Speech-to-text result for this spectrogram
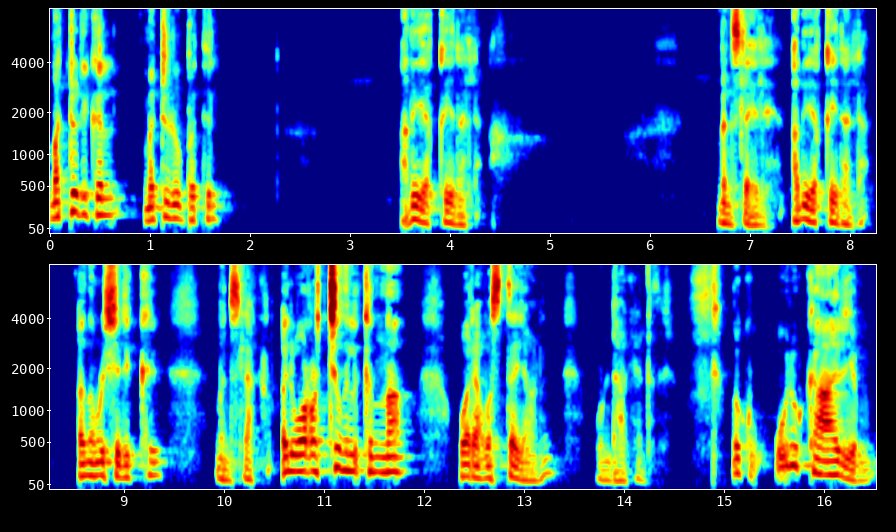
മറ്റൊരിക്കൽ മറ്റു രൂപത്തിൽ അത് യക്കീനല്ല മനസ്സിലായില്ലേ? അത് യക്കീനല്ല. അത് നമ്മൾ ശരിക്ക് മനസ്സിലാക്കണം. അതിൽ ഉറച്ചു നിൽക്കുന്ന ഒരവസ്ഥയാണ് ഉണ്ടാകേണ്ടത്. നോക്കൂ ഒരു കാര്യം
